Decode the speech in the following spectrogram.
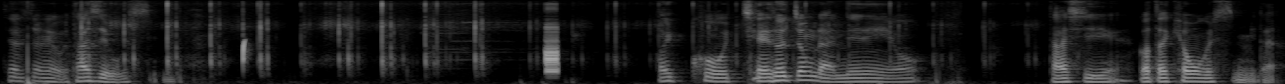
설정해 다시 해보겠습니다. 아이코 제 설정도 안 되네요. 다시 껐다 켜보겠습니다.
